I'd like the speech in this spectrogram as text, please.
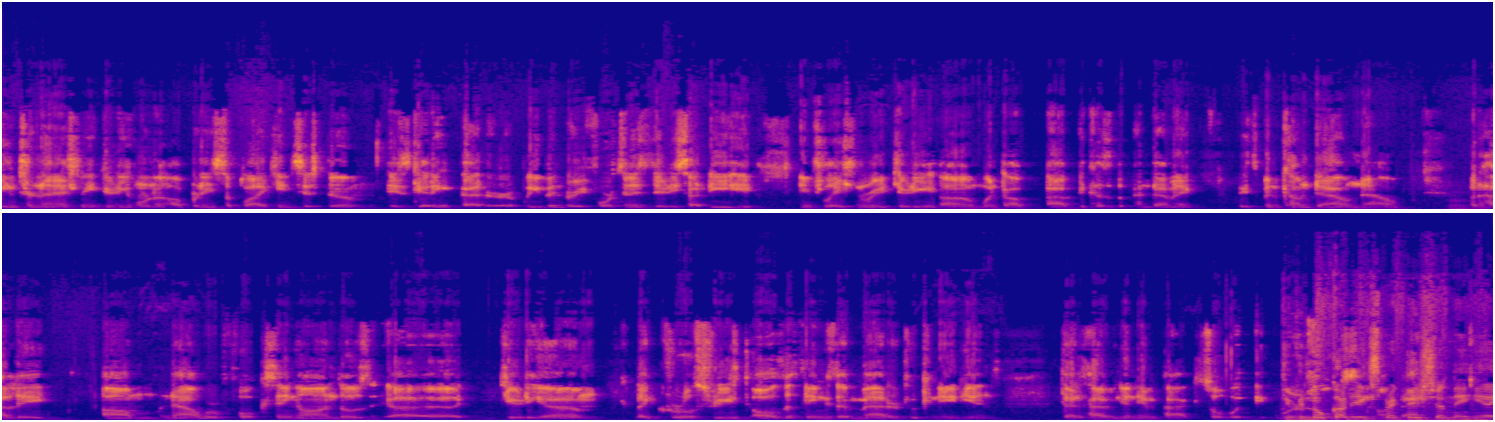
internationally ਜਿਹੜੀ ਹੁਣ ਆਪਣੀ supply chain system is getting better we've been very fortunate ਜਿਹੜੀ ਸਾਡੀ inflation rate ਜਿਹੜੀ um, went up, up because of the pandemic it's been come down now but ਹਾਲੇ um, now we're focusing on those uh, ਜਿਹੜੀ um, like groceries all the things that matter to Canadians that's having an impact. So ਕਿਉਂਕਿ ਲੋਕਾਂ ਦੀ ਐਕਸਪੈਕਟੇਸ਼ਨ ਨਹੀਂ ਹੈ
